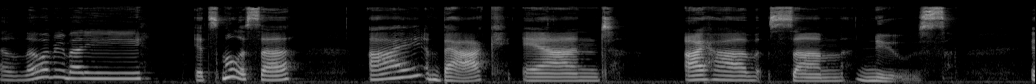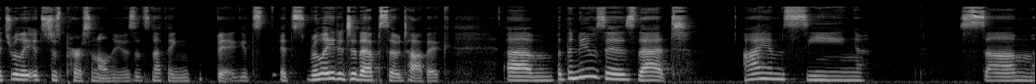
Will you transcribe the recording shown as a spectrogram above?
Hello, everybody. It's Melissa. I am back and I have some news. It's really it's just personal news. It's nothing big. It's it's related to the episode topic. Um, but the news is that I am seeing some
